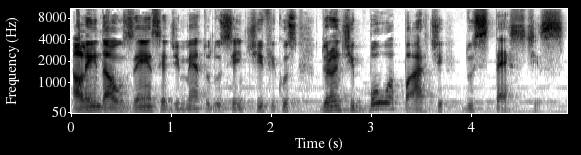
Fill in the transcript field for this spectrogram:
além da ausência de métodos científicos durante boa parte dos testes.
